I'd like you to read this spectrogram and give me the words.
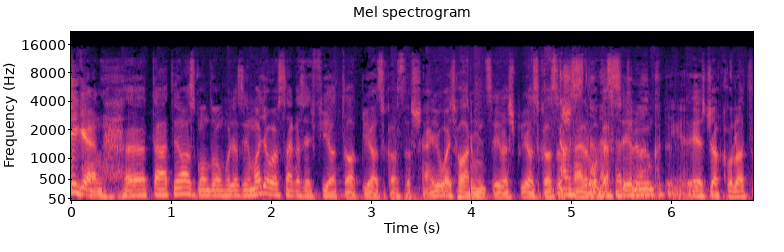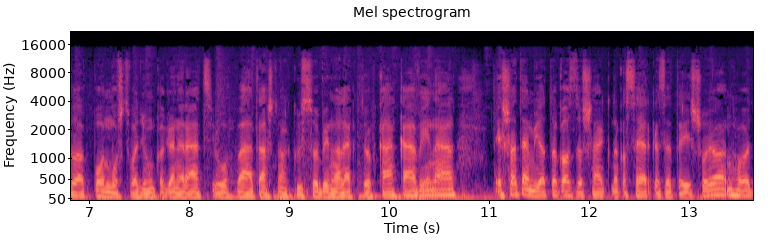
Igen, tehát én azt gondolom, hogy azért Magyarország az egy fiatal piacgazdaság, jó, egy 30 éves piacgazdaságról beszélünk, és gyakorlatilag pont most vagyunk a generációváltásnak küszöbén a legtöbb KKV-nál, és hát emiatt a gazdaságnak a szerkezete is olyan, hogy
